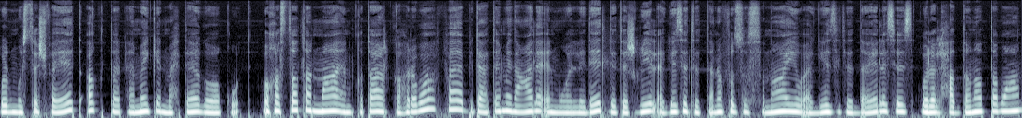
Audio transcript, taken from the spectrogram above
والمستشفيات أكتر أماكن محتاجة وقود وخاصة مع انقطاع الكهرباء فبتعتمد على المولدات لتشغيل أجهزة التنفس الصناعي وأجهزة الدياليسيس وللحضانات طبعا.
